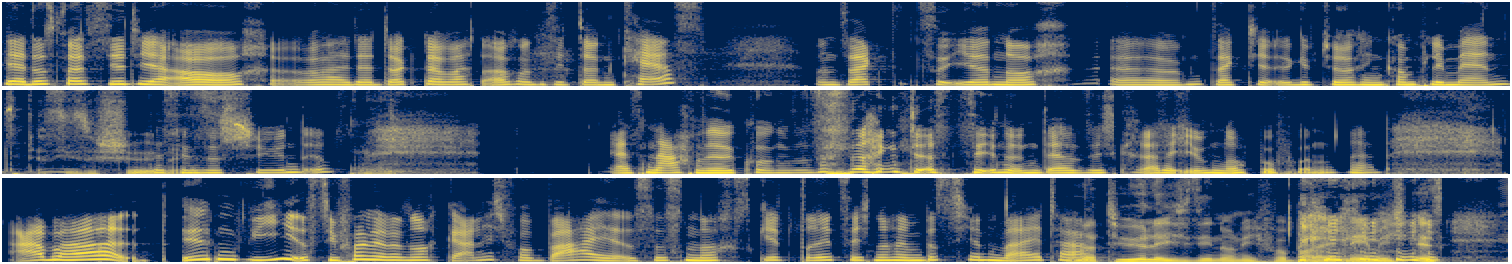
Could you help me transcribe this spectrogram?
Ja, das passiert ja auch, weil der Doktor wacht auf und sieht dann Cass und sagt zu ihr noch, ähm, sagt ihr, gibt ihr noch ein Kompliment, Dass sie so schön dass sie so ist. schön ist. Als Nachwirkung sozusagen der Szene, in der er sich gerade eben noch befunden hat. Aber irgendwie ist die Folge dann noch gar nicht vorbei. Es ist noch, es geht, dreht sich noch ein bisschen weiter. Natürlich ist sie noch nicht vorbei. Nämlich, es,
